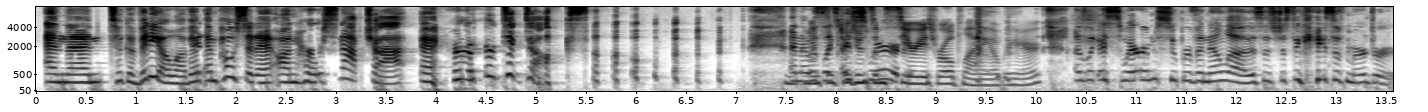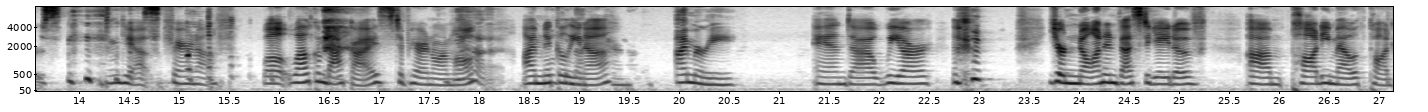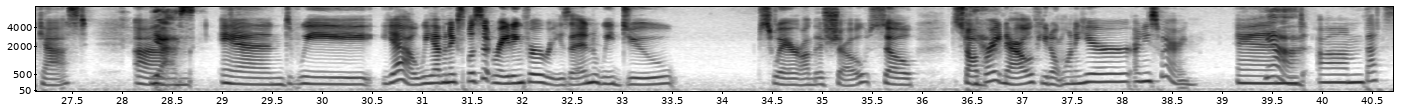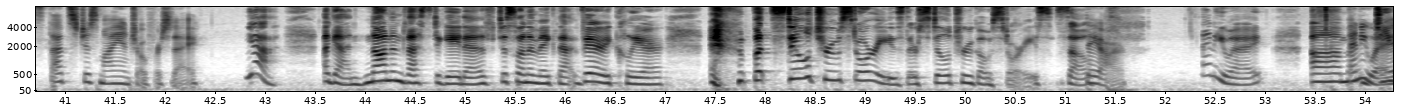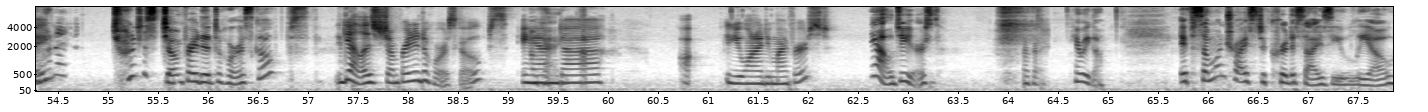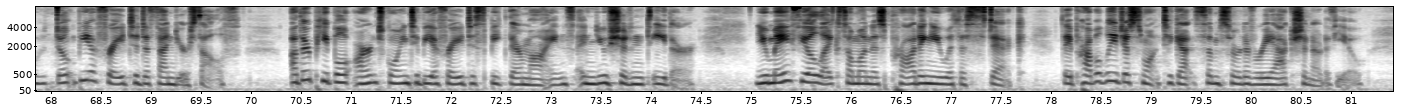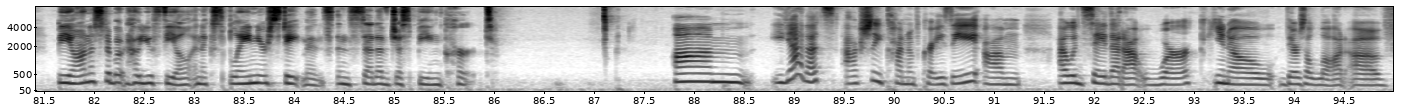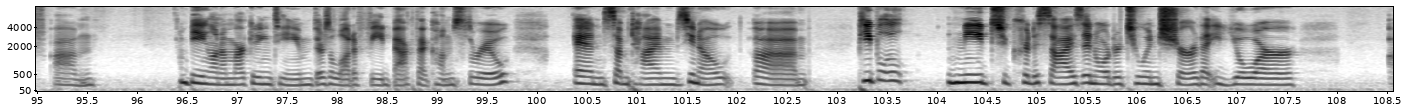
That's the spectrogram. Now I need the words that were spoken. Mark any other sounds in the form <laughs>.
And then took a video of it and posted it on her Snapchat and her, <laughs> her TikTok. So. <laughs> and I was like, I swear, some serious role playing over here. <laughs> I was like, I swear I'm super vanilla. This is just in <laughs> case of murderers. Yeah, fair enough. Well, welcome back, guys, to Paranormal. Yeah. I'm Welcome back to Nicolina. I'm Marie. and uh, we are your non-investigative um, potty mouth podcast. Um, Yes. and we, yeah, we have an explicit rating for a reason. We do swear on this show, so stop Yeah. right now if you don't want to hear any swearing. And um, that's that's just my intro for today. Yeah. Again, non investigative. Just want to make that very clear. <laughs> but still true stories. They're still true ghost stories. So, They are. anyway. Um, Anyway. Do you want to just jump right into horoscopes? Yeah, let's jump right into horoscopes. And Okay. uh, uh, you want to do mine first? Yeah, I'll do yours. Okay. Here we go. If someone tries to criticize you, Leo, don't be afraid to defend yourself. Other people aren't going to be afraid to speak their minds, and you shouldn't either. You may feel like someone is prodding you with a stick. They probably just want to get some sort of reaction out of you. Be honest about how you feel and explain your statements instead of just being curt. Um, yeah, that's actually kind of crazy. Um, I would say that at work, you know, there's a lot of um, being on a marketing team, there's a lot of feedback that comes through. And sometimes, you know, um, people need to criticize in order to ensure that you're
